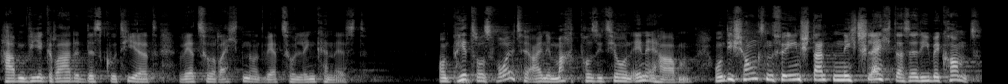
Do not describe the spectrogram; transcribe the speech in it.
haben wir gerade diskutiert, wer zur Rechten und wer zur Linken ist. Und Petrus wollte eine Machtposition innehaben. Und die Chancen für ihn standen nicht schlecht, dass er die bekommt.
